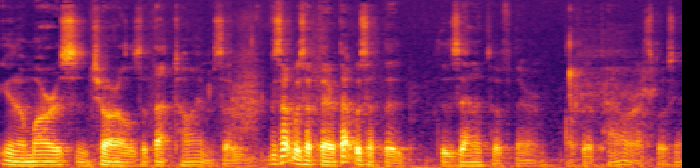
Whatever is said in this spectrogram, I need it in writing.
you know, Maurice and Charles at that time? So because that was at their that was at the, the zenith of their of their power, I suppose. Yeah.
